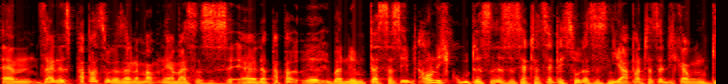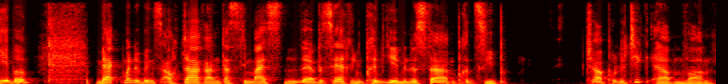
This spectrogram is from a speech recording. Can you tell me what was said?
ähm, seines Papas oder seiner Mama, ja meistens ist es eher der Papa äh, übernimmt, dass das eben auch nicht gut ist. Und es ist ja tatsächlich so, dass es in Japan tatsächlich gang und gäbe. Merkt man übrigens auch daran, dass die meisten der bisherigen Premierminister im Prinzip, tja, Politikerben waren.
